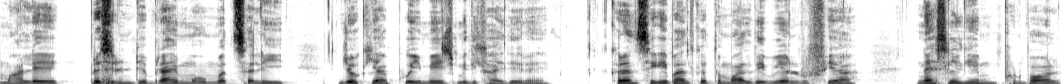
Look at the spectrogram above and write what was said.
माले। प्रेसिडेंट इब्राहिम मोहम्मद सली जो कि आपको इमेज में दिखाई दे रहे हैं। करेंसी की बात करें तो मालदीवियन रुपया नेशनल गेम फुटबॉल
